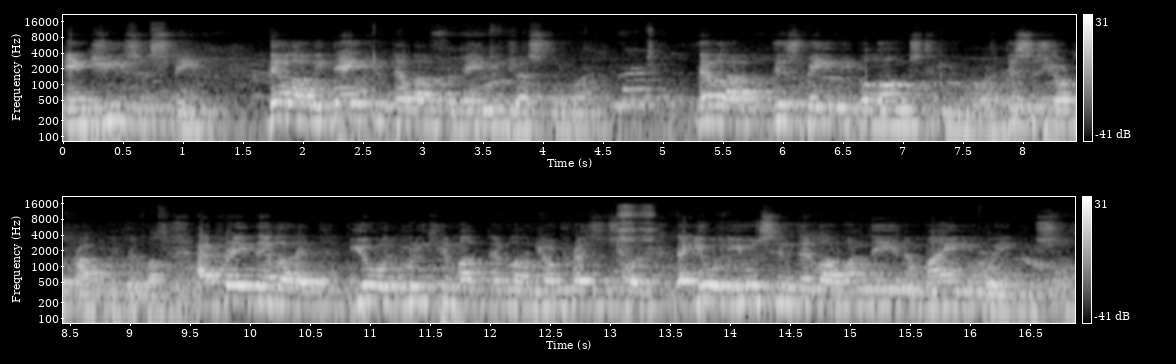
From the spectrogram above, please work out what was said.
in Jesus' name. Devil, we thank you, Devil, for baby Justin, Lord. Devil, this baby belongs to you, Lord. This is your property, Devil. I pray, Devil, that you would bring him up, Devil, in your presence, Lord. That you would use him, Devil, one day in a mighty way, Krishna.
